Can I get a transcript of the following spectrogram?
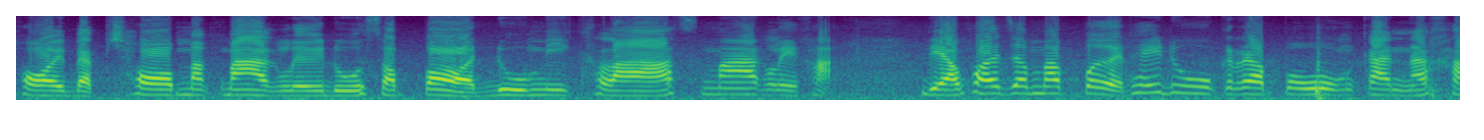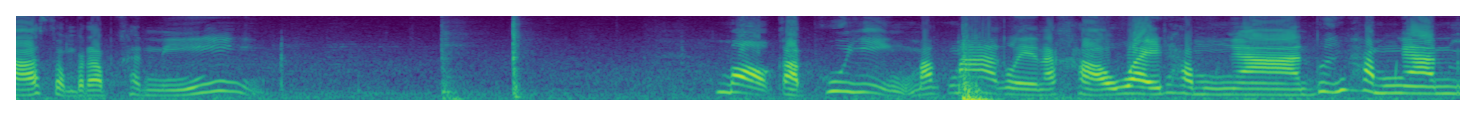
พลอยแบบชอบมากๆเลยดูสปอร์ตดูมีคลาสมากเลยค่ะ เดี๋ยวพลอยจะมาเปิดให้ดูกระโปรงกันนะคะสำหรับคันนี้ เหมาะกับผู้หญิงมาก ๆ เลยนะคะ วัยทำงานเพิ่งทำงานใ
